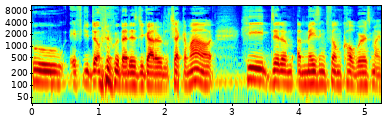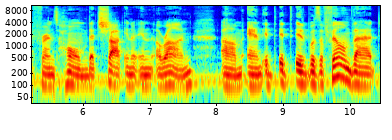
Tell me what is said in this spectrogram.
Who, if you don't know who that is, you got to check him out. he did an amazing film called "Where's My Friend's Home" that shot in in Iran, um, and it, it it was a film that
